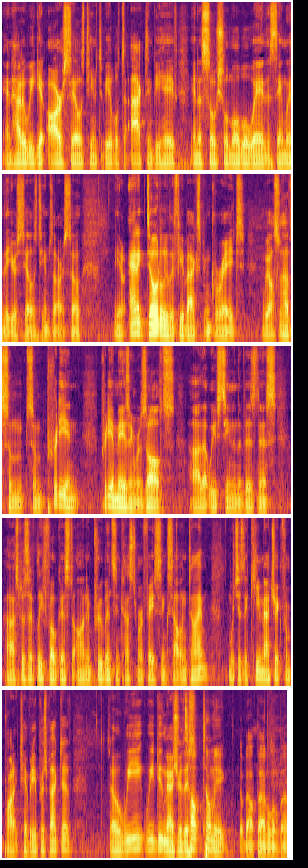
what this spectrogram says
And how do we get our sales teams to be able to act and behave in a social, mobile way, the same way that your sales teams are? So, you know, anecdotally, the feedback's been great. We also have some some pretty in, pretty amazing results uh, that we've seen in the business, uh, specifically focused on improvements in customer-facing selling time, which is a key metric from productivity perspective. So we, we do measure this. Tell, tell me about that a little bit.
